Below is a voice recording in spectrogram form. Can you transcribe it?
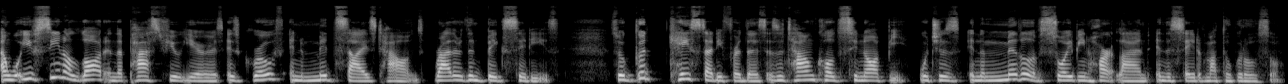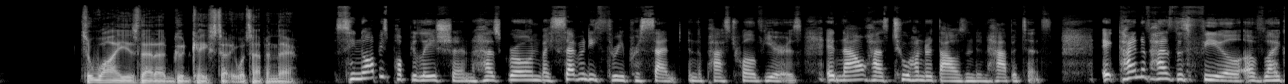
And what you've seen a lot in the past few years is growth in mid-sized towns rather than big cities. So a good case study for this is a town called Sinop, which is in the middle of soybean heartland in the state of Mato Grosso. So why is that a good case study? What's happened there? Sinop's population has grown by 73% in the past 12 years. It now has 200,000 inhabitants. It kind of has this feel of like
